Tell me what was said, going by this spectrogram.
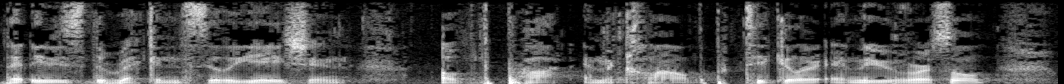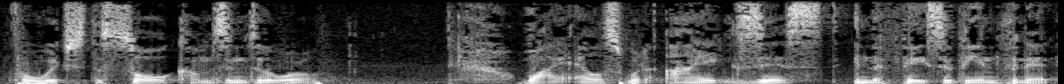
that it is the reconciliation of the prat and the klal, the particular and the universal, for which the soul comes into the world. Why else would I exist in the face of the infinite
